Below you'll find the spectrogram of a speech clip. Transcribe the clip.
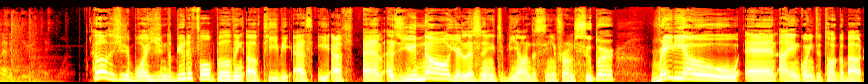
Ten, accused, take one. Hello, this is your boy. He's in the beautiful building of TBS EFM. As you know, you're listening to Beyond the Scene from Super Radio. And I am going to talk about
